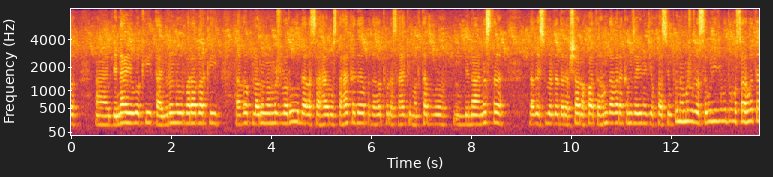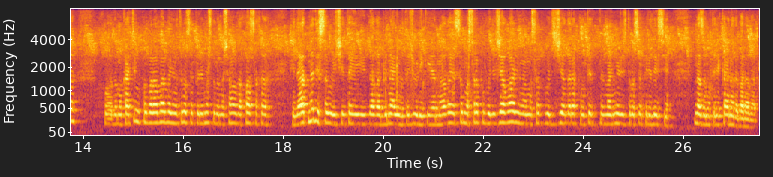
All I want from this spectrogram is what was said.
بناوی وکړی تعمیرونه ور برابر کړی هغه پلانونه موږ لرو دغه ساحه مستحقه ده په دغه ټوله ساحه کی مکتب بنا نسته دغه اسبل د درفشان خوا ته هم دغه رقم ځایونه دی خو سمپونه موږ رسولی دی دغه ساحو ته خو د مکاتیبو پر برابر باندی تر اوسه پوری موږ ته د مشرانو لخوا څخه هدایت نه دی سوی چی ته یی دغه بناوی ورته جوړی کړی یا نو هغه یی څه مصرف بودجه غواړی نو مصرف بودجه د رقم التیت نه معلومیږی چی تر اوسه پری دی سی نظم او طریقه نه ده برابر.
